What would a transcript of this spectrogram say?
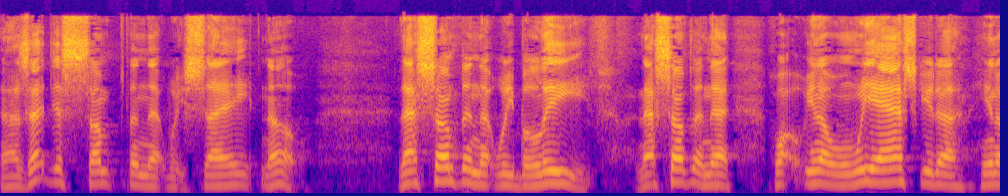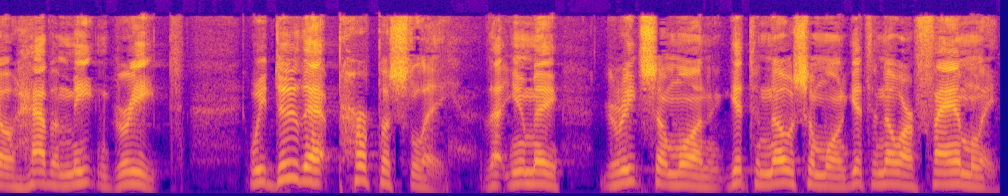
Now, is that just something that we say? No. That's something that we believe. That's something that, you know, when we ask you to, you know, have a meet and greet, we do that purposely, that you may greet someone, get to know someone, get to know our family,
